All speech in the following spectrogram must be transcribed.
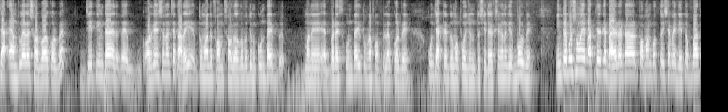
যা এমপ্লয়াররা সরবরাহ করবে। যে তিনটা অর্গানাইজেশন আছে, তারাই তোমাদের ফর্ম সরবরাহ করবে। তুমি কোনটাই মানে অ্যাডভার্টাইজ কোনটাই তোমরা ফর্ম ফিল আপ করবে, কোন চাকরিতে তোমার প্রয়োজন তো সেটা সেখানে বলবে। ইন্টারভিউ সময় প্রার্থীদেরকে বায়োডাটার প্রমাণপত্র হিসাবে ডেট অফ বার্থ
